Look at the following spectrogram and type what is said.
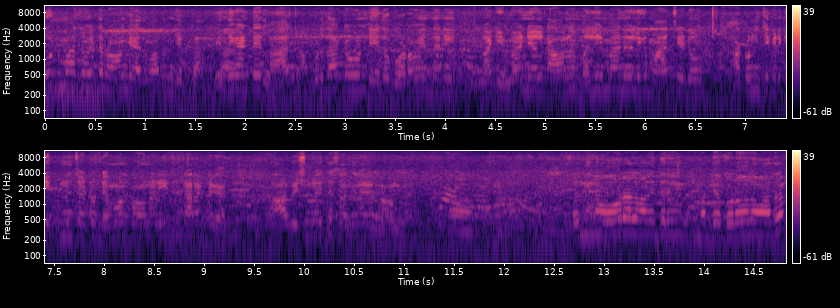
ఓటు మాత్రం అయితే రాంగ్ అది మాత్రం చెప్తా. ఎందుకంటే లాస్ట్ అప్పుడు దాకా ఉండి ఏదో గొడవ అయిందని నాకు ఇమాన్యువల్ కావాలని మళ్ళీ ఇమాన్యువల్కి మార్చేయడం అక్కడ నుంచి ఇక్కడికి ఇక్కడి నుంచి అటు డెమోన్ పవన్ అని ఇది కరెక్ట్ కాదు. ఆ విషయంలో అయితే సంజన గారు రాంగ్. సో నిన్న ఓవరాల్ వాళ్ళిద్దరి మధ్య గొడవలో మాత్రం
